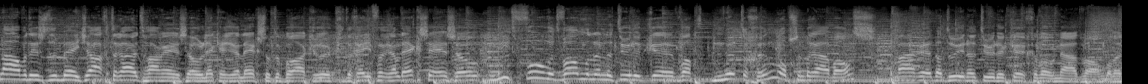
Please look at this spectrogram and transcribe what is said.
vanavond is het een beetje achteruit hangen en zo. Lekker relaxed op de barkruk. Nog even relaxen en zo. Niet voor het wandelen natuurlijk eh, wat nuttigen op zijn Brabants. Maar eh, dat doe je natuurlijk eh, gewoon na het wandelen.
